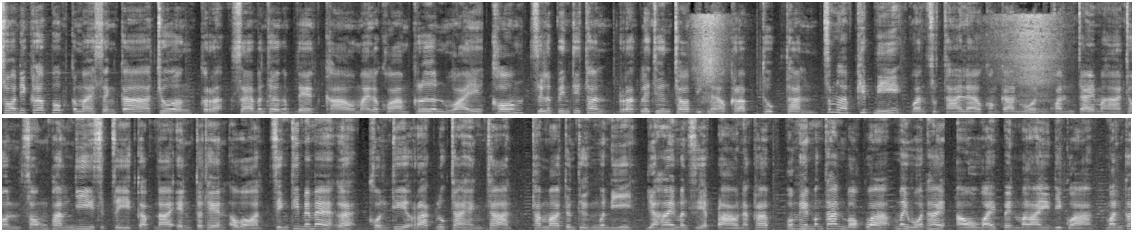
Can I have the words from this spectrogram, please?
สวัสดีครับพบกับไมเซงกาช่วงกระแสบันเทิงอัปเดตข่าวใหม่และความเคลื่อนไหว ของศิลปินที่ท่านรักและชื่นชอบอีกแล้วครับทุกท่านสำหรับคลิปนี้วันสุดท้ายแล้วของการโหวตขวัญใจมหาชน 2024 กับนายเอนเตอร์เทนอวอร์ดสิ่งที่แม่ๆและคนที่รักลูกชายแห่งชาติ ทำมาจนถึงวันนี้ อย่าให้มันเสียเปล่านะครับ ผมเห็นบางท่านบอกว่าไม่โหวตให้เอาไว้เป็นมาลัยดีกว่า มันก็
